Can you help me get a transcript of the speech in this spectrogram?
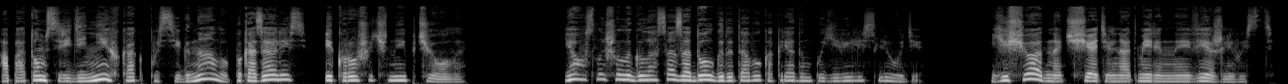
а потом среди них, как по сигналу, показались и крошечные пчелы. Я услышала голоса задолго до того, как рядом появились люди. Еще одна тщательно отмеренная вежливость,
